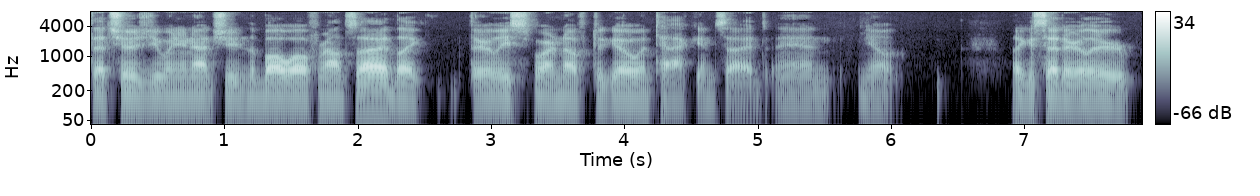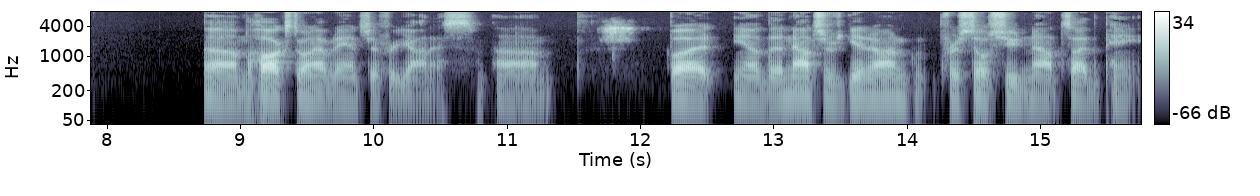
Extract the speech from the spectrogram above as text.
that shows you when you're not shooting the ball well from outside, like they're at least smart enough to go attack inside. And you know, like I said earlier, um, the Hawks don't have an answer for Giannis. Um, but you know, the announcers get it on for still shooting outside the paint,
